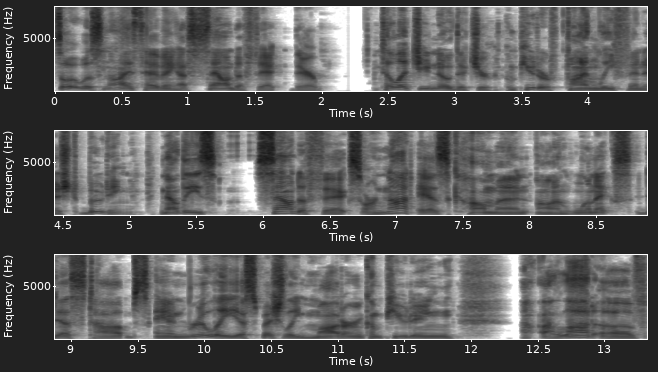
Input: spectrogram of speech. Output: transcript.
So it was nice having a sound effect there to let you know that your computer finally finished booting. Now these sound effects are not as common on Linux desktops and really especially modern computing a lot of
